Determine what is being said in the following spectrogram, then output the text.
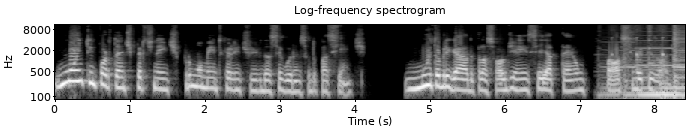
muito importante e pertinente para o momento que a gente vive da segurança do paciente. Muito obrigado pela sua audiência e até um próximo episódio.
